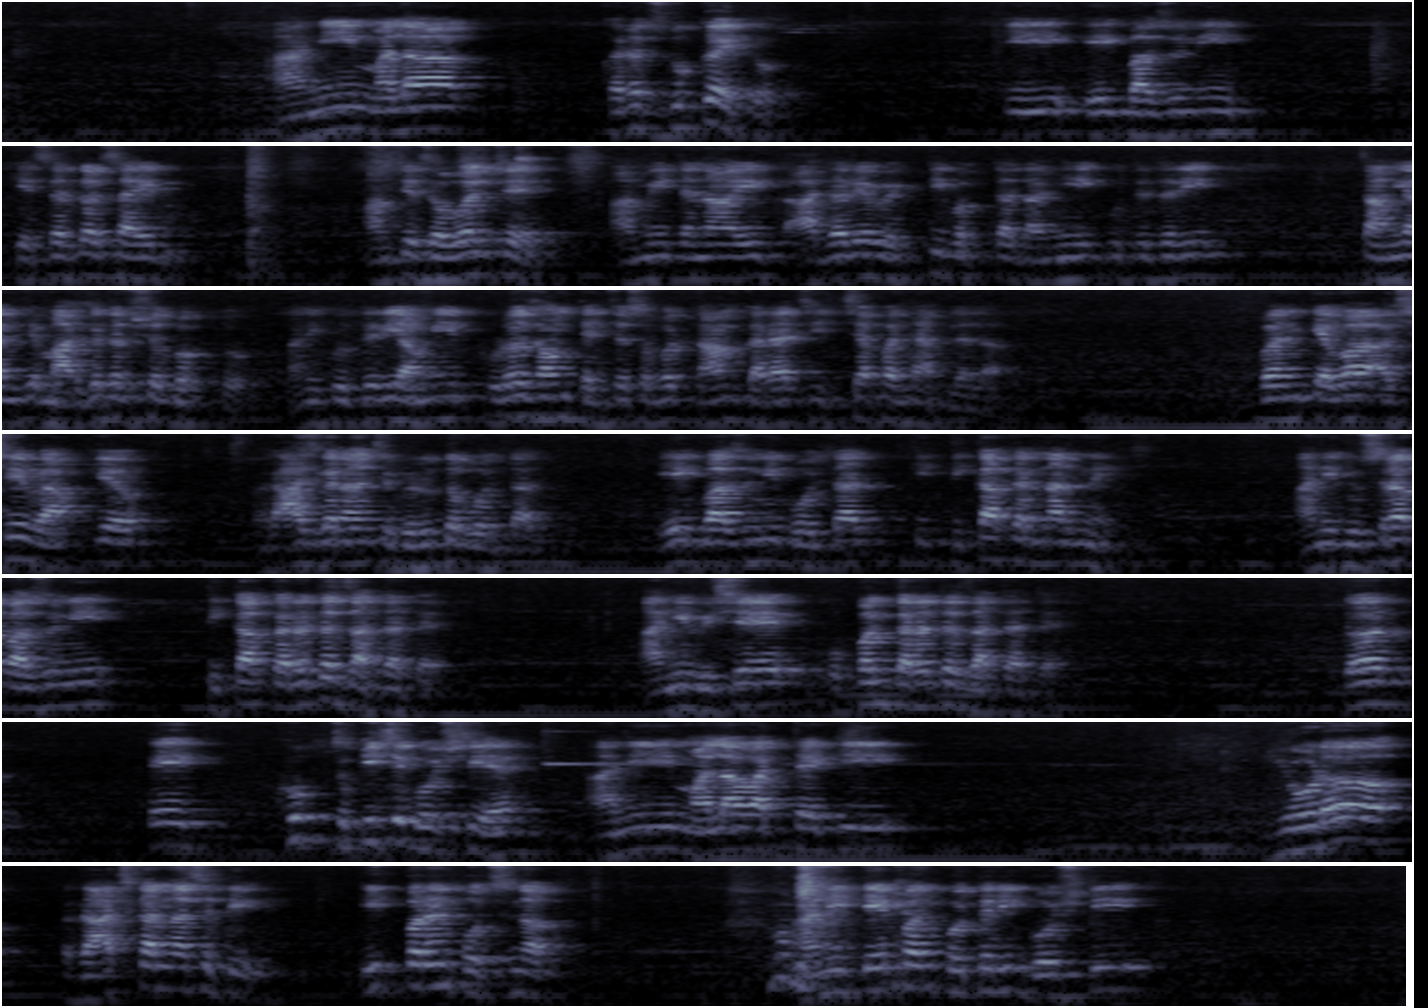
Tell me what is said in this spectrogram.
आणि मला खरंच दुःख येतो की एक बाजूनी केसरकर साहेब आमचे जवळचे आम्ही त्यांना एक आदर्य व्यक्ती बघतात आणि एक कुठेतरी चांगले आमचे मार्गदर्शक बघतो. आणि कुठेतरी आम्ही पुढं जाऊन त्यांच्यासोबत काम करायची इच्छा पण आहे आपल्याला. पण केव्हा असे वाक्य राजघराण्याच्या विरुद्ध बोलतात. एक बाजूनी बोलतात की टीका करणार नाही. आणि दुसऱ्या बाजूनी टीका करतच जातात आहे. आणि विषय ओपन करतच जातात आहे. तर ते खूप चुकीची गोष्टी आहे. आणि मला वाटतंय की एवढं राजकारणासाठी इथपर्यंत पोचणं. आणि ते पण कोणतरी गोष्टी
